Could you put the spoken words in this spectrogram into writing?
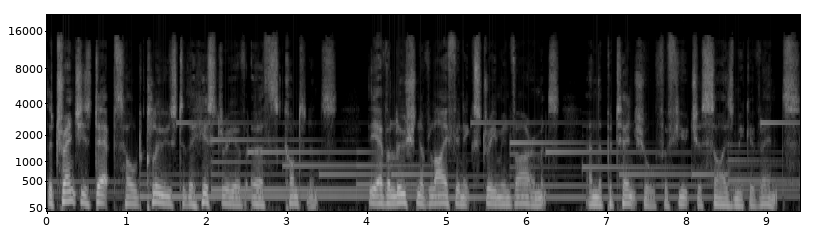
The trench's depths hold clues to the history of Earth's continents, the evolution of life in extreme environments, and the potential for future seismic events.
